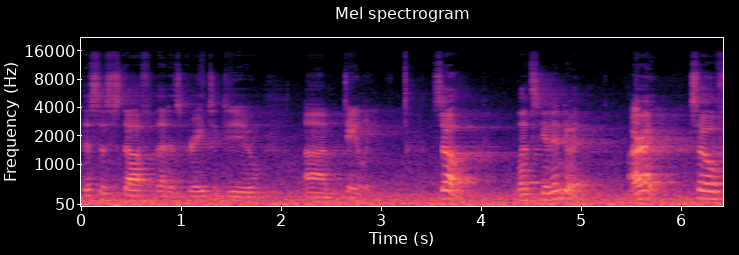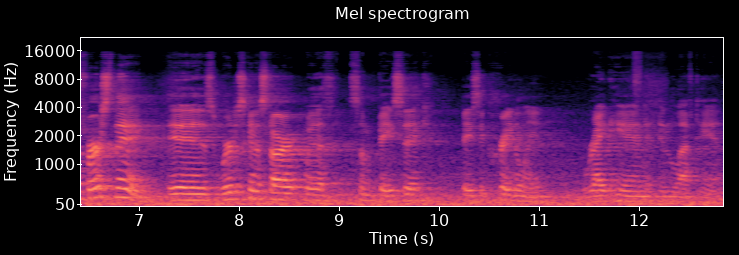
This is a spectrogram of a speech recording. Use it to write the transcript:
this is stuff that is great to do um, daily. So let's get into it. All right, so first thing is we're just gonna start with some basic, basic cradling, right hand and left hand.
